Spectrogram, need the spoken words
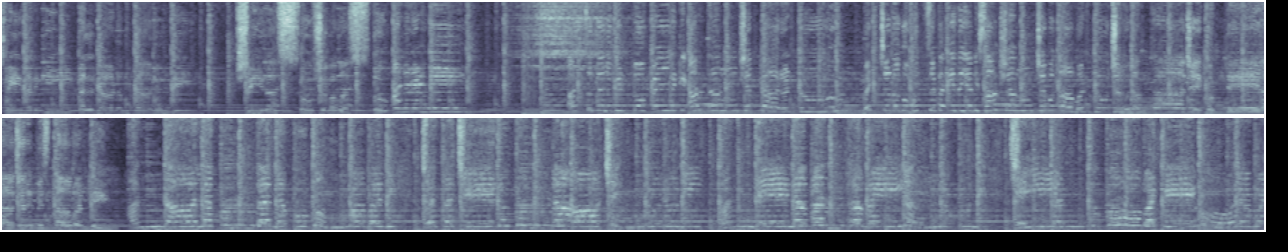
శ్రీహరికి కళ్యాణం కానుంది. శ్రీరస్సు శుభమస్తు. అనరండి అచ్చ తెలుగింట్లో పెళ్ళికి అర్థం చెప్పారంటూ మెచ్చదగు ముచ్చట ఇది అని సాక్ష్యం చెబుతామంటూ చెవులంతా కొట్టేలా జరిపిస్తామండి. అందాల కుందనపు బొమ్మవని జత చేరుతున్న ఆ చంద్రుని వందేల బంధమై అల్లుకుని చెయ్యందుకోవటే ఓరమణి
